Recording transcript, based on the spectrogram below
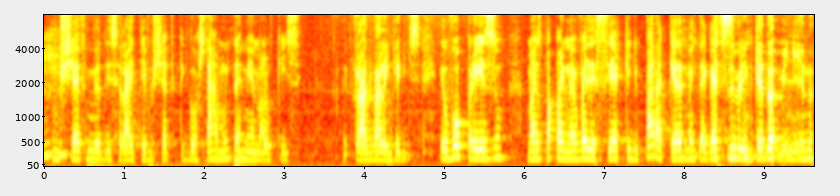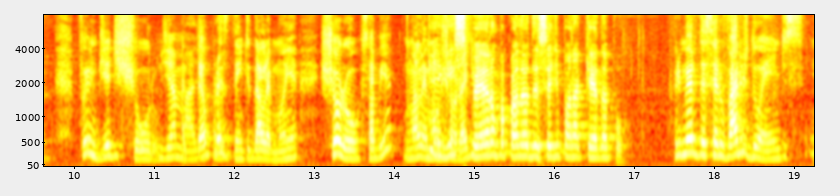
Um chefe meu disse lá, e teve um chefe que gostava muito das minhas maluquices. Cláudio Valentim, ele disse, eu vou preso, mas o Papai Noel vai descer aqui de paraquedas para entregar esses brinquedos aos meninos. Foi um dia de choro. Dia Até mágico, o né? presidente da Alemanha chorou, sabia? Um alemão ninguém chorar de espera um Papai Noel descer de paraquedas, pô. Primeiro desceram vários duendes, Que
